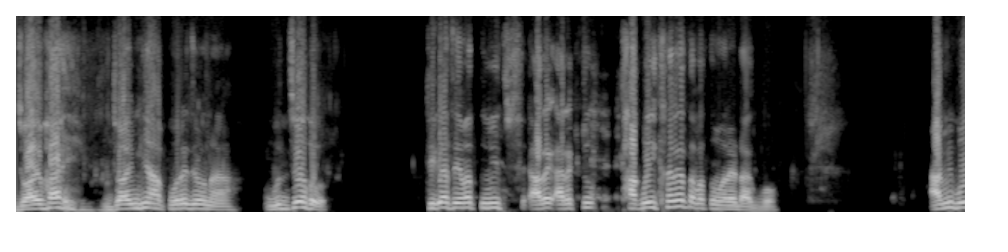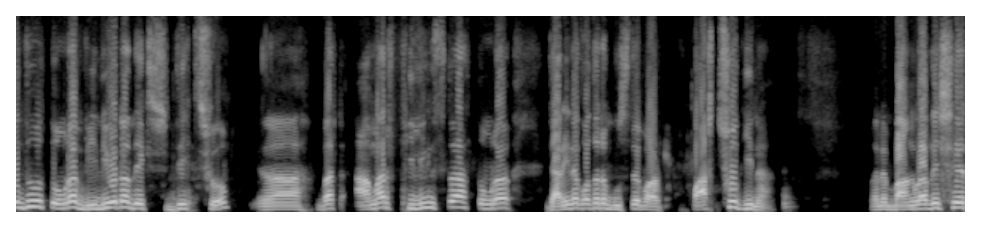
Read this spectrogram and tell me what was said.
জয় ভাই, জয় মিয়া, পড়ে যেও না, বুঝছ? ঠিক আছে, এবার তুমি আরে, আরেকটু থাকো এইখানে, তারপর তোমারে ডাকবো। আমি বন্ধু, তোমরা ভিডিওটা দেখ- দেখছ বাট আমার ফিলিংসটা তোমরা জানি না কতটা বুঝতে পার- পারছ কিনা? মানে বাংলাদেশের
